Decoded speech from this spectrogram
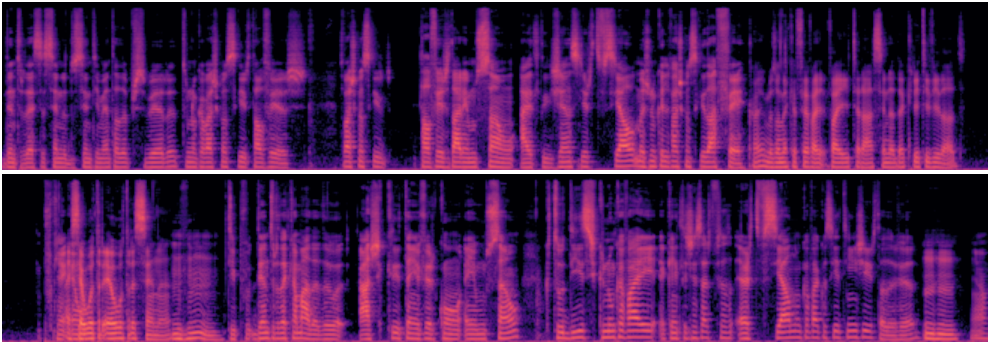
dentro dessa cena do sentimento, estás a perceber, tu nunca vais conseguir, talvez. Tu vais conseguir, talvez, dar emoção à inteligência artificial, mas nunca lhe vais conseguir dar fé. Ok, mas onde é que a fé vai, vai ter a cena da criatividade? Porque é, Essa é, um- outra, é outra cena. Uhum, Tipo, dentro da camada do. Acho que tem a ver com a emoção que tu dizes que nunca vai. que a inteligência artificial, artificial nunca vai conseguir atingir, estás a ver? Uhum. Yeah.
